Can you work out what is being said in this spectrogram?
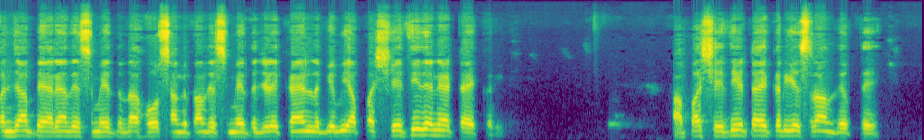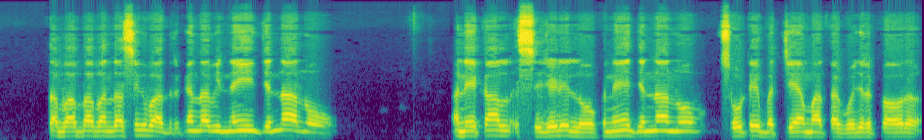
ਪੰਜਾਂ ਪਿਆਰਿਆਂ ਦੇ ਸਮੇਤ ਦਾ, ਹੋਰ ਸੰਗਤਾਂ ਦੇ ਸਮੇਤ ਜਿਹੜੇ ਕਹਿਣ ਲੱਗੇ ਵੀ ਆਪਾਂ ਛੇਤੀ ਦੇ ਨੇ ਅਟੈਕ ਕਰੀਏ। ਆਪਾਂ ਛੇਤੀ ਅਟੈਕ ਕਰੀਏ ਸਰਹੰਦ ਦੇ ਉੱਤੇ। ਤਾਂ ਬਾਬਾ ਬੰਦਾ ਸਿੰਘ ਬਹਾਦਰ ਕਹਿੰਦਾ ਵੀ ਨਹੀਂ, ਜਿਨ੍ਹਾਂ ਨੂੰ ਅਨੇਕਾਂ ਜਿਹੜੇ ਲੋਕ ਨੇ, ਜਿਨ੍ਹਾਂ ਨੂੰ ਛੋਟੇ ਬੱਚੇ ਆ ਮਾਤਾ ਗੁਜਰ ਕੌਰ,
